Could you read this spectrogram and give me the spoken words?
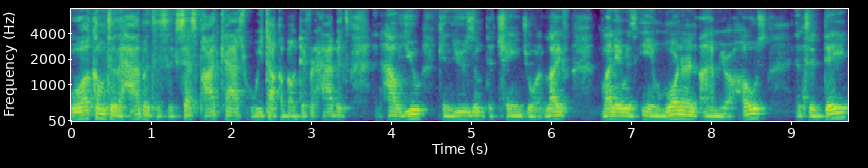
Welcome to the Habits of Success podcast, where we talk about different habits and how you can use them to change your life. My name is Ian Warner, and I am your host. And today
